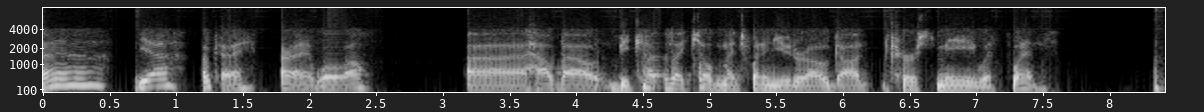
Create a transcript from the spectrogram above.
Uh, yeah. Okay. All right. Well, uh, how about because I killed my twin in utero, God cursed me with twins.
